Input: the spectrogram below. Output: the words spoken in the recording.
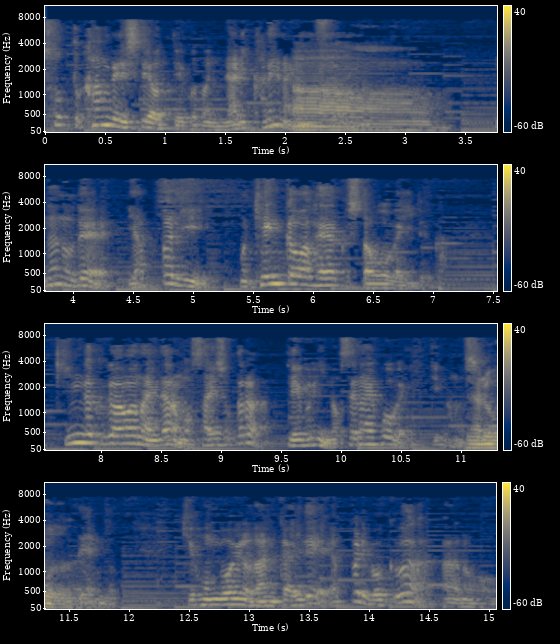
ちょっと勘弁してよっていうことになりかねないんですよ。あなので、やっぱり、まあ、喧嘩は早くした方がいいというか、金額が合わないならもう最初からテーブルに乗せない方がいいっていうあ、話なるほどのでね。基本合意の段階で、やっぱり僕は、あの、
